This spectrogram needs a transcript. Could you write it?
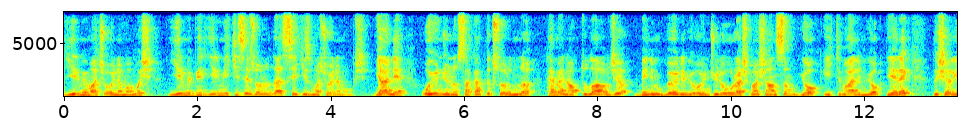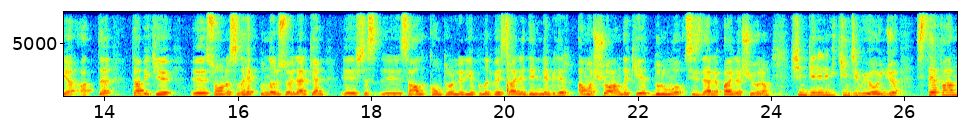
20 maç oynamamış. 21-22 sezonunda 8 maç oynamamış. Yani oyuncunun sakatlık sorununu hemen Abdullah Avcı benim böyle bir oyuncuyla uğraşma şansım yok, ihtimalim yok diyerek dışarıya attı. Tabii ki e, sonrasında hep bunları söylerken e, işte e, sağlık kontrolleri yapılır vesaire denilebilir ama şu andaki durumu sizlerle paylaşıyorum. Şimdi gelelim ikinci bir oyuncu. Stefan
